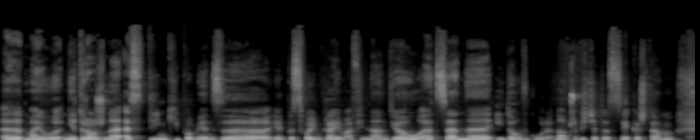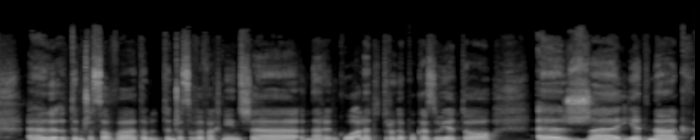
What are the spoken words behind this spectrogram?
e, mają niedrożne estlinki pomiędzy jakby swoim krajem a Finlandią, ceny idą w górę. No oczywiście to jest jakieś tam tymczasowe, tymczasowe wahnięcie na rynku, ale to trochę pokazuje to, że jednak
